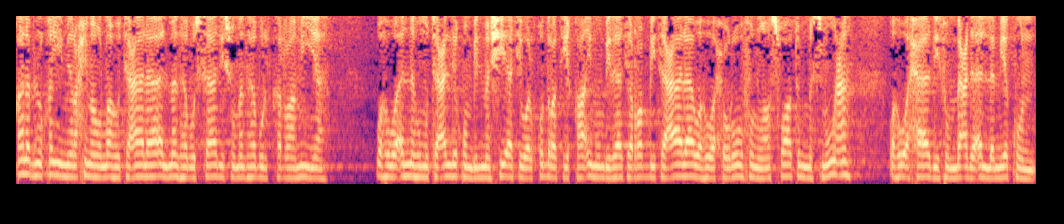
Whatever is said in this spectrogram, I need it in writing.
قال ابن القيم رحمه الله تعالى المذهب السادس مذهب الكرامية وهو أنه متعلق بالمشيئة والقدرة قائم بذات الرب تعالى وهو حروف وأصوات مسموعة وهو حادث بعد أن لم يكن.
